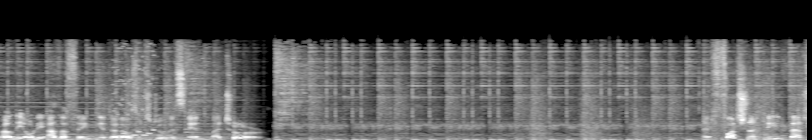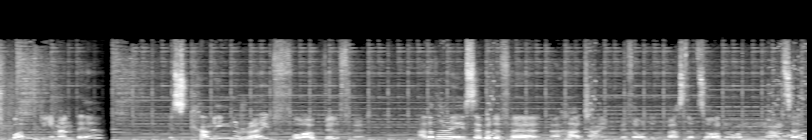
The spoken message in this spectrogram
Well, the only other thing it allows me to do is end my turn. And fortunately, that one demon there is coming right for Wilfred. Otherwise, I would have had a hard time with only the Bastard Sword on Ancel.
